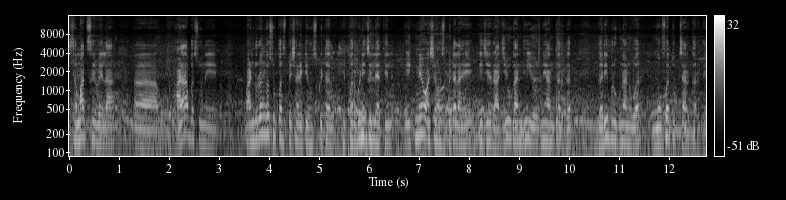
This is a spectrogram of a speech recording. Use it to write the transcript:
समाजसेवेला आळा बसू नये. पांडुरंग सुपर स्पेशालिटी हॉस्पिटल हे परभणी जिल्ह्यातील एकमेव असे हॉस्पिटल आहे की जे राजीव गांधी योजनेअंतर्गत गरीब रुग्णांवर मोफत उपचार करते.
